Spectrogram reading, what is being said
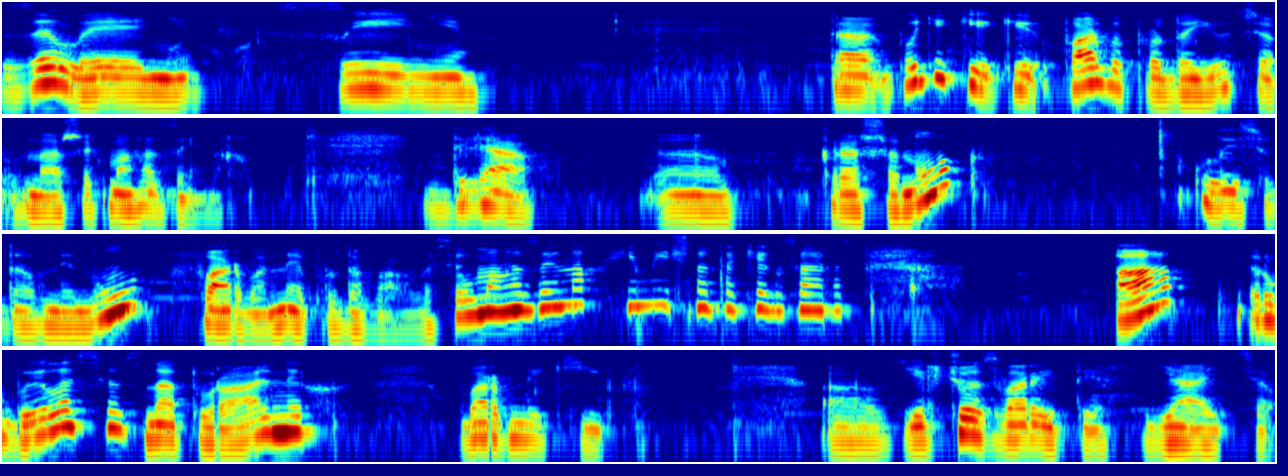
зелені, сині. Та будь-які які фарби продаються в наших магазинах. Для е, крашанок, колись у давнину, фарба не продавалася в магазинах хімічно, так як зараз, а робилася з натуральних барвників. Якщо зварити яйця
